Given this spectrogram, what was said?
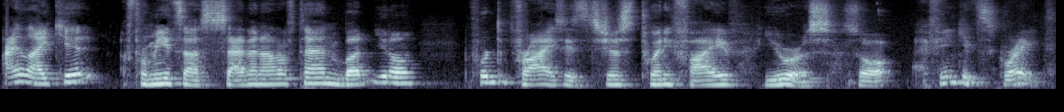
I like it. For me, it's a 7 out of 10, but you know, for the price it's just 25 euros so i think it's great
